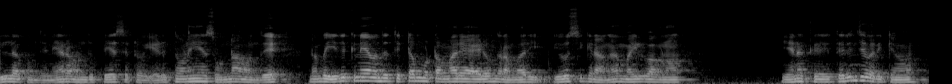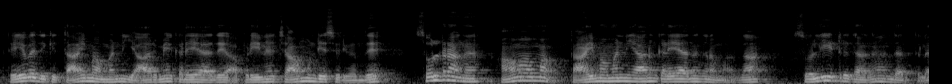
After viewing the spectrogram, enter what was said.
இல்லை கொஞ்சம் நேரம் வந்து பேசட்டும். எடுத்தோடனே சொன்னால் வந்து நம்ம இதுக்குன்னே வந்து திட்டமிட்ட மாதிரி ஆகிடுங்கிற மாதிரி யோசிக்கிறாங்க மயில் வாகனம். எனக்கு தெரிஞ்ச வரைக்கும் ரேவதிக்கு தாய்மாமன் யாருமே கிடையாது அப்படின்னு சாமுண்டேஸ்வரி வந்து சொல்கிறாங்க ஆமாம் ஆமாம் தாய்மாமன் யாரும் கிடையாதுங்கிற மாதிரி தான் சொல்லிகிட்டு இருக்காங்க அந்த இடத்துல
